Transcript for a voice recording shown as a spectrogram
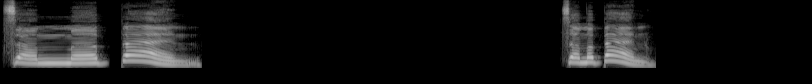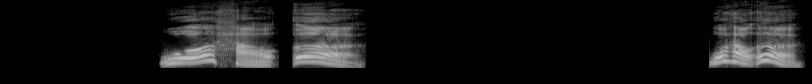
怎么办？怎么办？我好饿。我好饿，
